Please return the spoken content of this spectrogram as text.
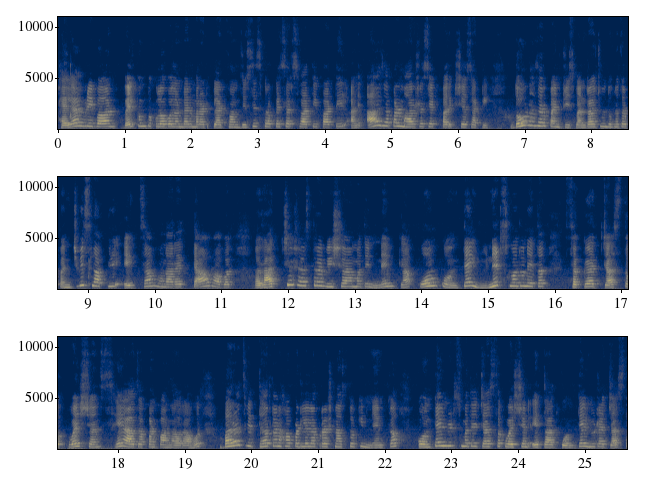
Hello everyone welcome to global online Marathi platform this is professor Swati Patil आणि आज आपण महाराष्ट्र सेट परीक्षेसाठी दोन हजार पंचवीस पंधरा जून दोन हजार पंचवीसला आपली एक्झाम होणार आहे. त्याबाबत राज्यशास्त्र विषयामध्ये नेमक्या कोणकोणत्या युनिट्समधून येतात सगळ्यात जास्त क्वेश्चन्स हे आज आपण पाहणार आहोत. बऱ्याच विद्यार्थ्यांना हा पडलेला प्रश्न असतो की नेमकं कोणत्या युनिट्समध्ये जास्त क्वेश्चन येतात कोणत्या युनिटला जास्त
